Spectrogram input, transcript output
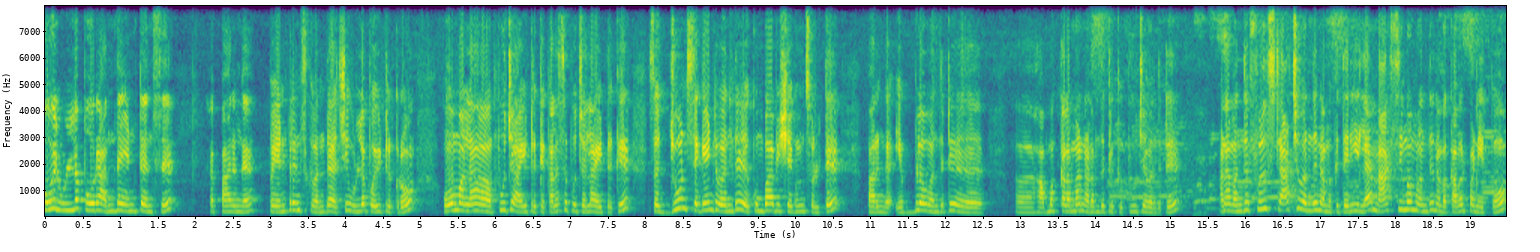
கோவில் உள்ளே போகிற அந்த என்ட்ரன்ஸு பாருங்க. இப்போ என்ட்ரன்ஸ்க்கு வந்தாச்சு உள்ளே போயிட்டுருக்குறோம். ஓமெல்லாம் பூஜை ஆகிட்டுருக்கு கலச பூஜைலாம் ஆயிட்டுருக்கு. ஸோ ஜூன் செகண்ட் வந்து கும்பாபிஷேகம்னு சொல்லிட்டு பாருங்கள் எவ்வளோ வந்துட்டு அமக்கலமாக நடந்துட்டுருக்கு பூஜை வந்துட்டு. ஆனால் வந்து ஃபுல் ஸ்டாச்சு வந்து நமக்கு தெரியல. மேக்ஸிமம் வந்து நம்ம கவர் பண்ணியிருக்கோம்.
